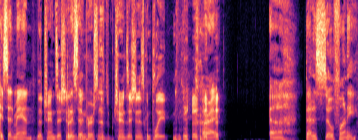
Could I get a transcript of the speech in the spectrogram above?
it said man. The transition But it has said been, person. The transition is complete. All right. Uh, that is so funny.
